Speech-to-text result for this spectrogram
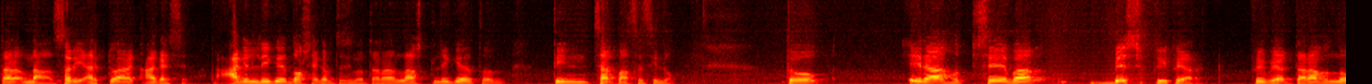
তারা না সরি আরেকটু আগাইছে আগের লিগে দশ এগারোতে ছিল। তারা লাস্ট লিগে তো তিন চার পাঁচে ছিল। তো এরা হচ্ছে এবার বেশ প্রিপেয়ার প্রিপেয়ার তারা হলো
